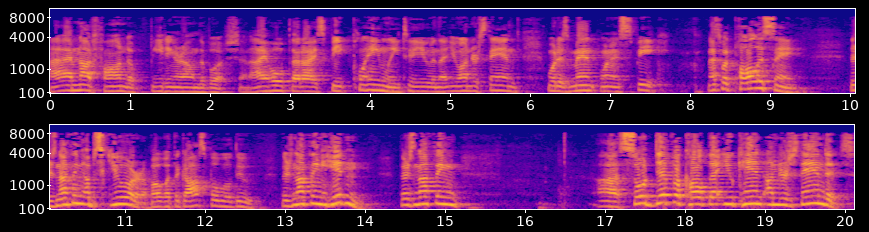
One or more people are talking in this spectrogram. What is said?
I'm not fond of beating around the bush and I hope that I speak plainly to you and that you understand what is meant when I speak. That's what Paul is saying. There's nothing obscure about what the gospel will do. There's nothing hidden. There's nothing uh, so difficult that you can't understand it.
